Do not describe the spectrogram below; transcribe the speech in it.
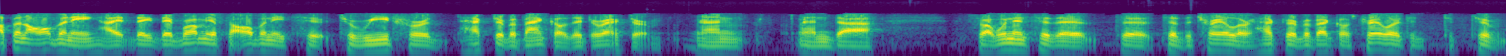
up in Albany. I, they they brought me up to Albany to to read for Hector Babenco, the director, and and uh, so I went into the to, to the trailer, Hector Babenco's trailer, to, to to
